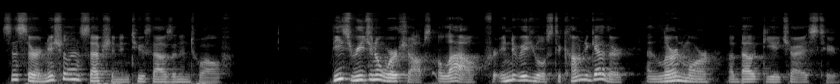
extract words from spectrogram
since their initial inception in 2012. These regional workshops allow for individuals to come together and learn more about DHIS2.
